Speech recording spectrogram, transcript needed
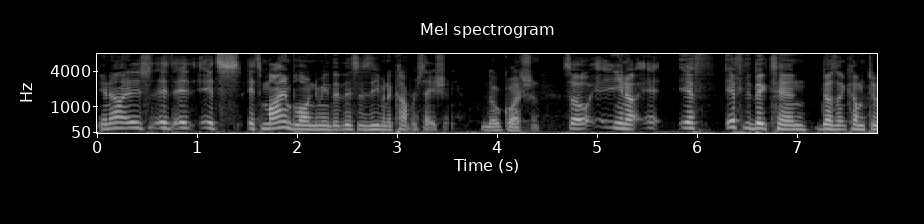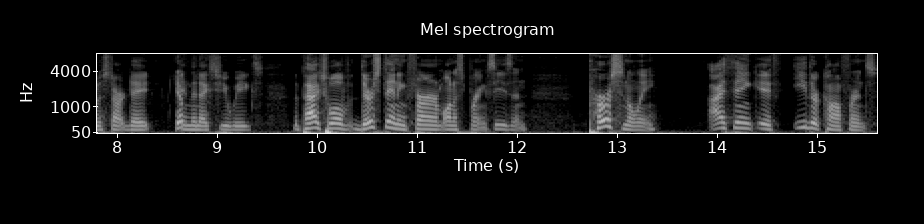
You know, it's it, it, it's it's mind blowing to me that this is even a conversation. No question. So you know, if if the Big Ten doesn't come to a start date Yep. in the next few weeks, The Pac-12 they're standing firm on a spring season. Personally, I think if either conference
